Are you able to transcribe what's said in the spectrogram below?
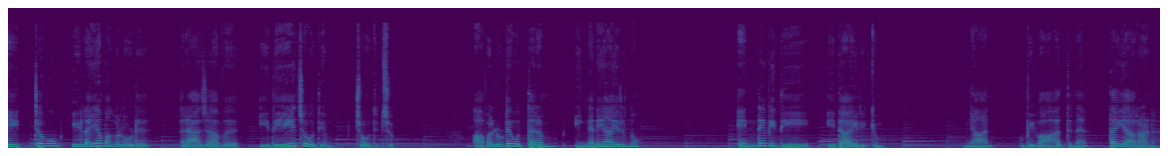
ഏറ്റവും ഇളയ മകളോട് രാജാവ് ഇതേ ചോദ്യം ചോദിച്ചു. അവളുടെ ഉത്തരം ഇങ്ങനെയായിരുന്നു. എന്റെ വിധി ഇതായിരിക്കും. ഞാൻ വിവാഹത്തിന് തയ്യാറാണ്.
